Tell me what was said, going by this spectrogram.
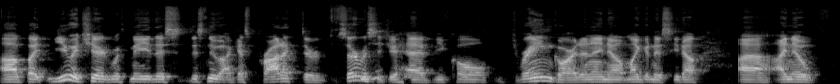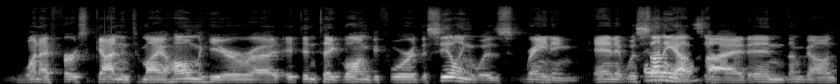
Uh, but you had shared with me this this new, I guess, product or service mm-hmm. that you have. You call Drain Guard, and I know, my goodness, you know, uh, I know when I first got into my home here, uh, it didn't take long before the ceiling was raining and it was sunny oh. outside. And I'm going,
